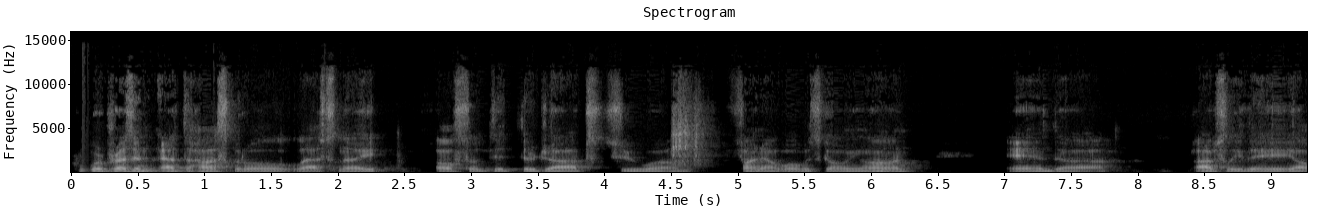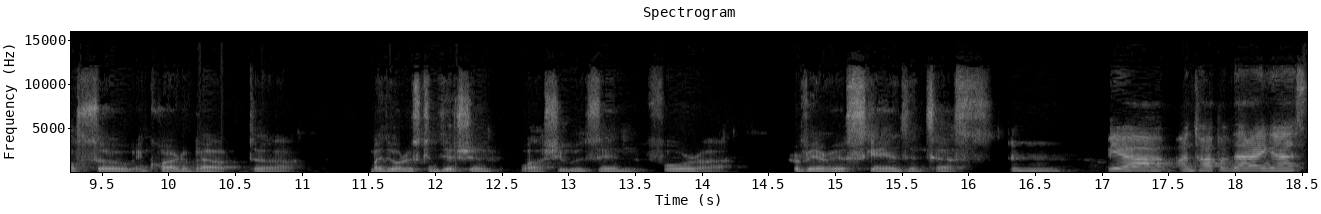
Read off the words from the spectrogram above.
who were present at the hospital last night also did their jobs to um, find out what was going on. And uh, obviously, they also inquired about uh, my daughter's condition while she was in for uh, her various scans and tests. Mm-hmm. Yeah, on top of that, I guess,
